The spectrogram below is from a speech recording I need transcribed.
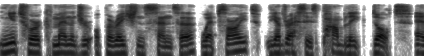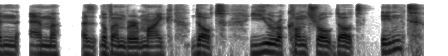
Network Manager Operations Center website. The address is public.nm as November Mike dot Eurocontrol dot int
